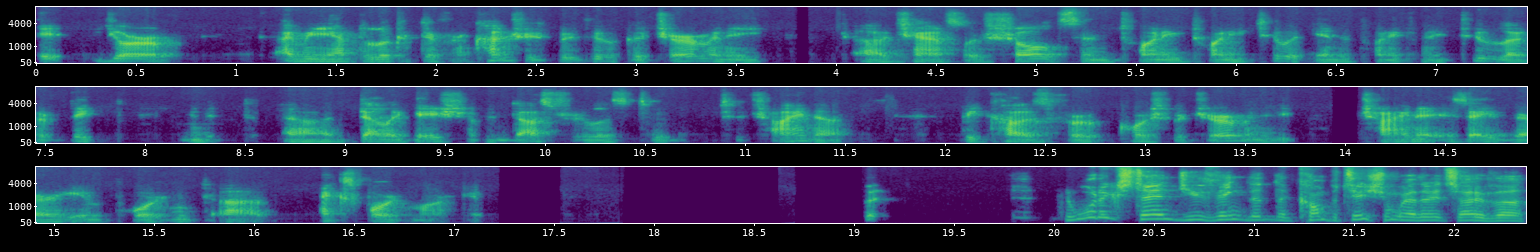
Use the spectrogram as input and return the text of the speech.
it, Europe, I mean, you have to look at different countries, but if you look at Germany, uh, Chancellor Scholz in 2022, at the end of 2022, led a big uh, delegation of industrialists to, to China because, for, of course, for Germany, China is a very important uh, export market. To what extent do you think that the competition, whether it's over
